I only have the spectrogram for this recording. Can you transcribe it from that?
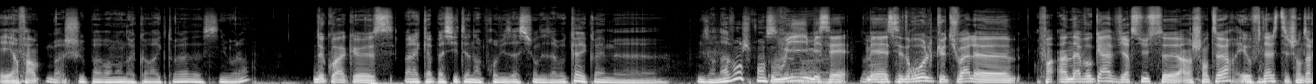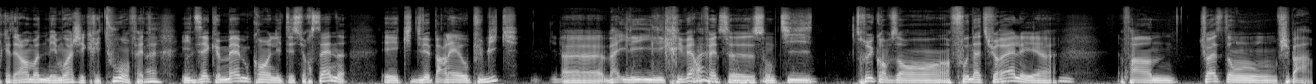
Et enfin, Bah, je suis pas vraiment d'accord avec toi à ce niveau-là. de quoi que Bah, la capacité d'improvisation des avocats est quand même euh, mise en avant, je pense. Oui, Dans- mais c'est mais c'est drôle que tu vois le enfin un avocat versus euh, un chanteur et au final c'était le chanteur qui était là en mode mais moi j'écris tout en fait. Ouais, Il disait que même quand il était sur scène et qu'il devait parler au public, euh, bah il, il écrivait en fait euh, son petit truc en faisant un faux naturel et euh, Mm. enfin tu vois c'est dans je sais pas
